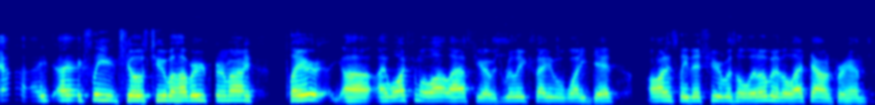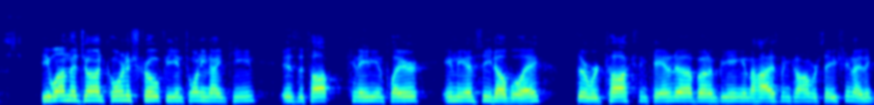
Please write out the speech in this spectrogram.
Yeah, I, I actually chose Chuba Hubbard for my player. Uh, I watched him a lot last year. I was really excited with what he did. Honestly, this year was a little bit of a letdown for him. He won the Jon Cornish Trophy in 2019, is the top Canadian player in the NCAA. There were talks in Canada about him being in the Heisman conversation. I think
